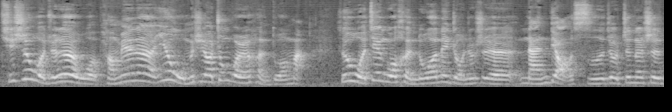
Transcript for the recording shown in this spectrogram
其实我觉得我旁边的，因为我们学校中国人很多嘛，所以我见过很多那种就是男屌丝，就真的是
